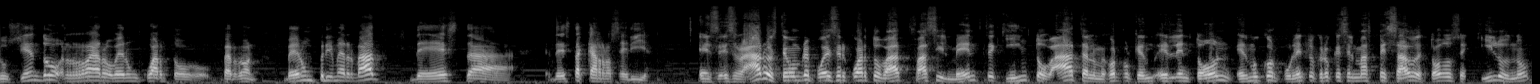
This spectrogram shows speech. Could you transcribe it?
luciendo raro ver un cuarto, perdón, ver un primer bat de esta, de esta carrocería. Es, es, raro, este hombre puede ser cuarto bat fácilmente, quinto bat, a lo mejor porque es, lentón, es muy corpulento, creo que es el más pesado de todos en kilos, ¿no?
